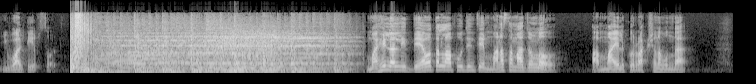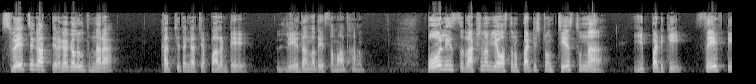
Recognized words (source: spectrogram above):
ఇవాల్టి ఎపిసోడ్. మహిళల్ని దేవతల్లా పూజించే మన సమాజంలో అమ్మాయిలకు రక్షణ ఉందా? స్వేచ్ఛగా తిరగగలుగుతున్నారా? ఖచ్చితంగా చెప్పాలంటే లేదన్నదే సమాధానం. పోలీస్ రక్షణ వ్యవస్థను పటిష్టం చేస్తున్నా ఇప్పటికీ సేఫ్టీ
